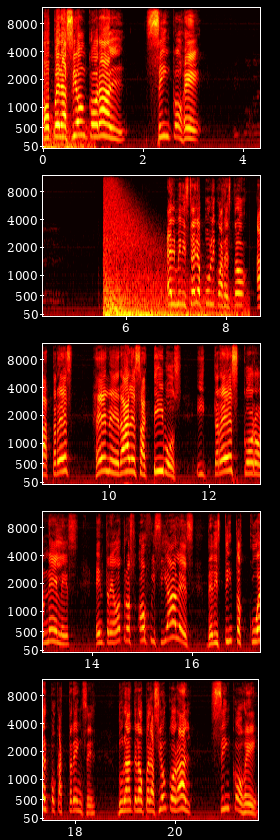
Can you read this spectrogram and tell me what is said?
Operación Coral 5G. El Ministerio Público arrestó a tres generales activos y tres coroneles, entre otros oficiales de distintos cuerpos castrenses, durante la Operación Coral 5G,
